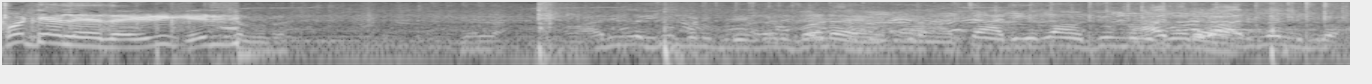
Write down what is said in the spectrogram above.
போட்டியால இதை எடி எடி அரியல ஜூம் பண்ணி பிடி. மச்சான் அடிக்கிறதுலாம் ஜூம் பண்ணி போட. அரியல நிக்கிறோம்.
